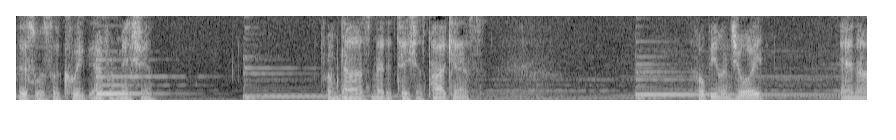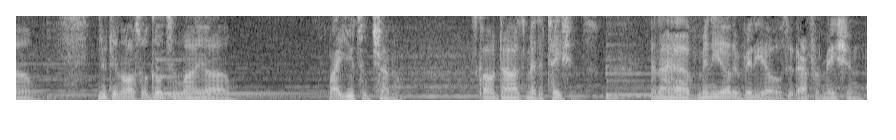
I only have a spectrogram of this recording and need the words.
This was a quick affirmation from Don's Meditations podcast. hope you enjoyed. And um, you can also go to my uh, my YouTube channel. It's called Don's Meditations, and I have many other videos and affirmation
